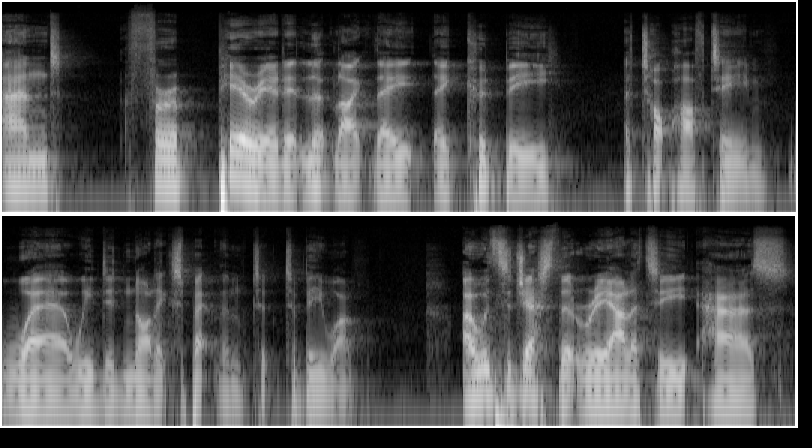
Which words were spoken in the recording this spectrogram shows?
and for a period it looked like they, they could be a top half team where we did not expect them to, to be one. I would suggest that reality has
